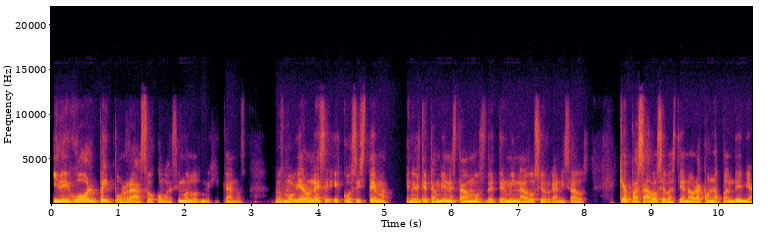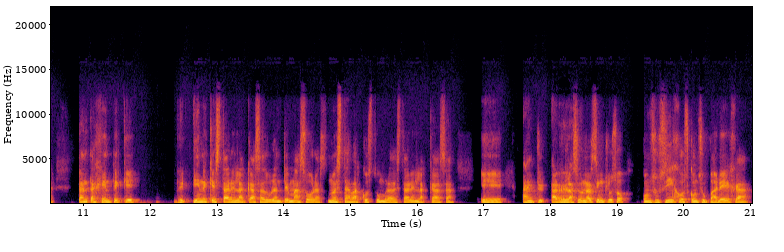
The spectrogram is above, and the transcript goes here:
Y de golpe y porrazo, como decimos los mexicanos, nos movieron ese ecosistema en el que también estábamos determinados y organizados. ¿Qué ha pasado, Sebastián, ahora con la pandemia? Tanta gente que tiene que estar en la casa durante más horas, no estaba acostumbrada a estar en la casa, eh, a, relacionarse incluso con sus hijos, con su pareja,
